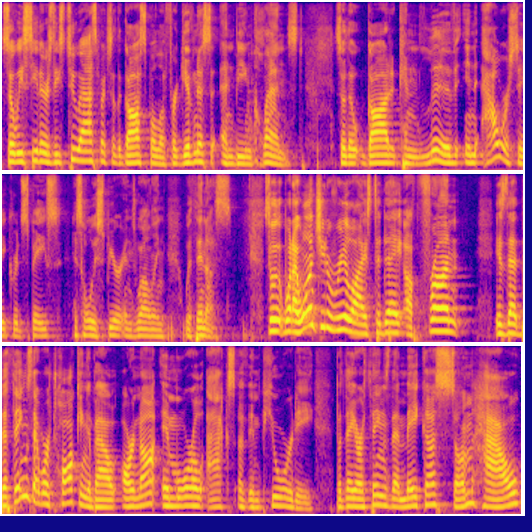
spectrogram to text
So we see there's these two aspects of the gospel of forgiveness and being cleansed so that God can live in our sacred space, His Holy Spirit indwelling within us. So, what I want you to realize today up front is that the things that we're talking about are not immoral acts of impurity, but they are things that make us somehow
